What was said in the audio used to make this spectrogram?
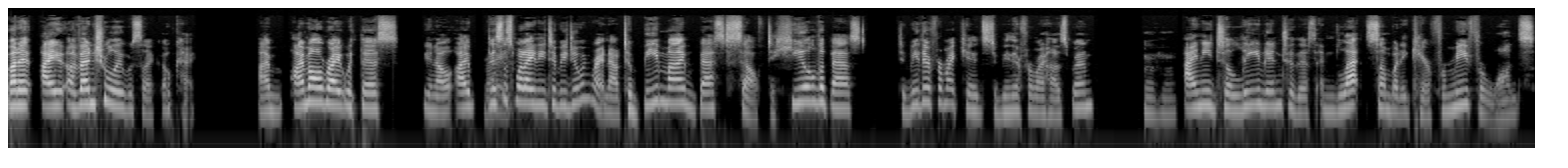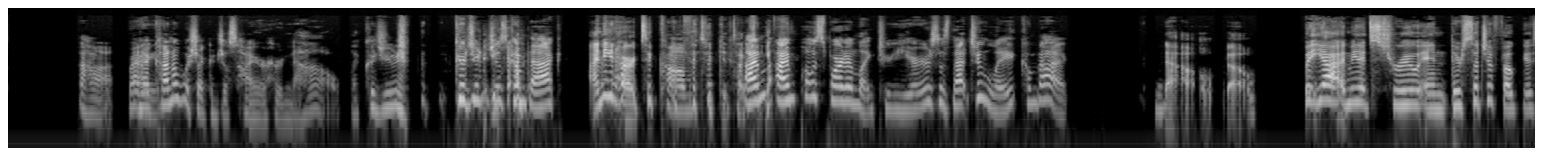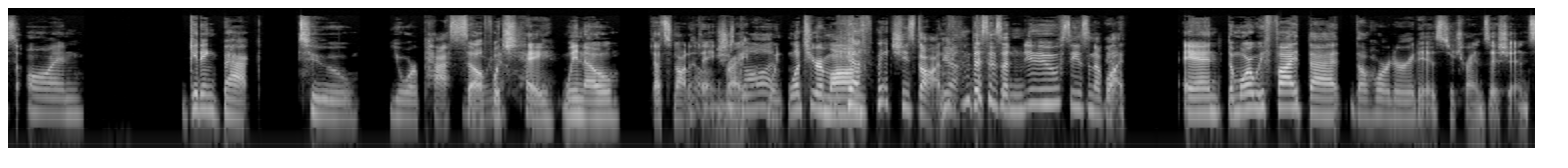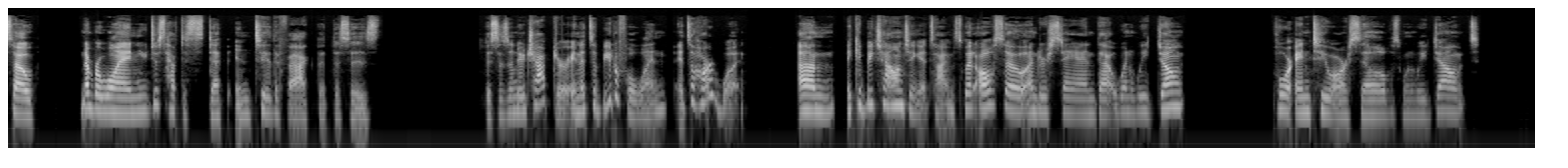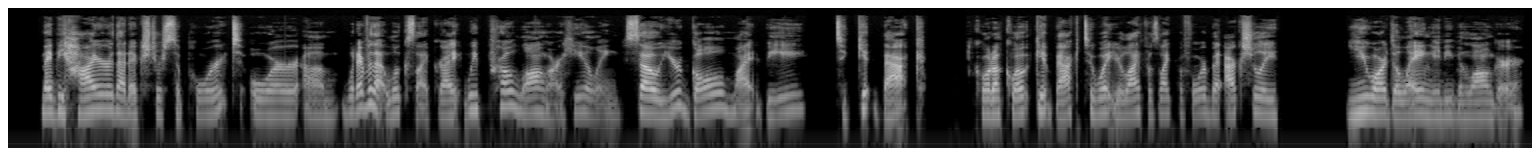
But it, I eventually was like, okay, I'm I'm all right with this. You know, I this is what I need to be doing right now to be my best self, to heal the best, to be there for my kids, to be there for my husband. Mm-hmm. I need to lean into this and let somebody care for me for once. Uh, And I kind of wish I could just hire her now. Like, could you, could you just Yeah. come back? I need her to come to Kentucky. I'm I'm postpartum like two years. Is that too late? Come back. no, no. But yeah, I mean, it's true. And there's such a focus on getting back to your past Oh, self, yeah. which, hey, we know that's not a No, thing, right? When, once you're a mom, Yeah. she's gone. Yeah. this is a new season of Yeah. life. And the more we fight that, the harder it is to transition. So, number one, you just have to step into the fact that this is this is a new chapter and it's a beautiful one. It's a hard one. Um, it can be challenging at times, but also understand that when we don't pour into ourselves, when we don't maybe hire that extra support or um, whatever that looks like, right? We prolong our healing. So your goal might be to get back, quote unquote, get back to what your life was like before, but actually you are delaying it even longer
